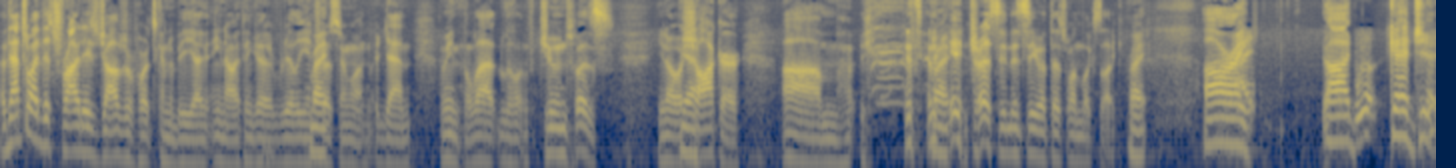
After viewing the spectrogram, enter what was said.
that's why this Friday's jobs report is going to be, uh, you know, I think a really Right. interesting one. Again, I mean, the la- June's was, you know, a Yeah. shocker. Um, it's going Right. to be interesting to see what this one looks like. right? All right. Uh, Well- go ahead, J-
